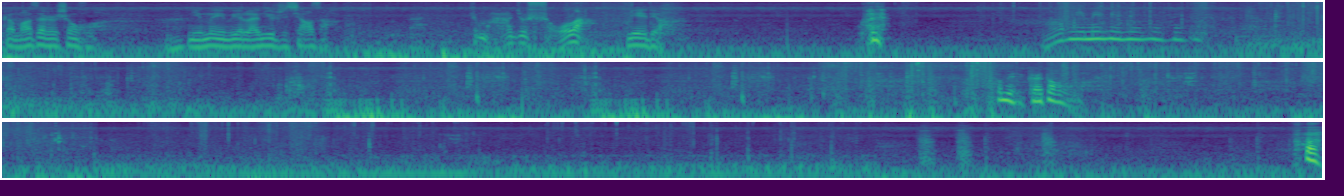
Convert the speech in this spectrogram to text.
干嘛在这生火？你们以为蓝军是瞎子？这马上就熟了，灭掉！快点！啊，灭灭灭灭灭灭！他们也该到了吧？哼，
